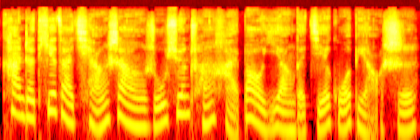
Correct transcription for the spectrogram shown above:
看着贴在墙上如宣传海报一样的结果表时，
